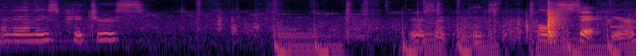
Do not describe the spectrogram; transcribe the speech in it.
And then these pictures. There's a whole set here.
